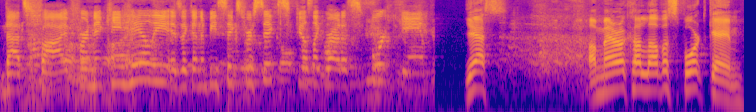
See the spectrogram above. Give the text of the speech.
that's five for Nikki Haley. Is it going to be six for six? Feels like we're at a sport game. Yes, America love a sport game.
